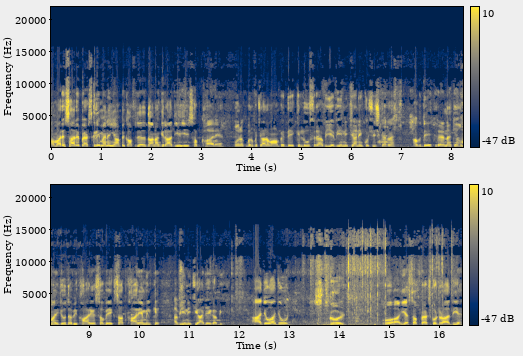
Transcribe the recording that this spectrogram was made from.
हमारे सारे पेट्स के लिए मैंने यहाँ पे काफ़ी ज़्यादा दाना गिरा दिया, ये सब खा रहे हैं। और अकबर बेचारा वहाँ पे देख के लूस रहा है, अब ये भी नीचे आने की कोशिश कर रहा है। अब देख रहे हैं ना कि हमारी जोधा भी खा रही है, सब एक साथ खा रहे हैं मिलके। अब ये नीचे आ जाएगा अभी। आजो आजो। गुड वो आ गया, सब पेट्स को डरा दिया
